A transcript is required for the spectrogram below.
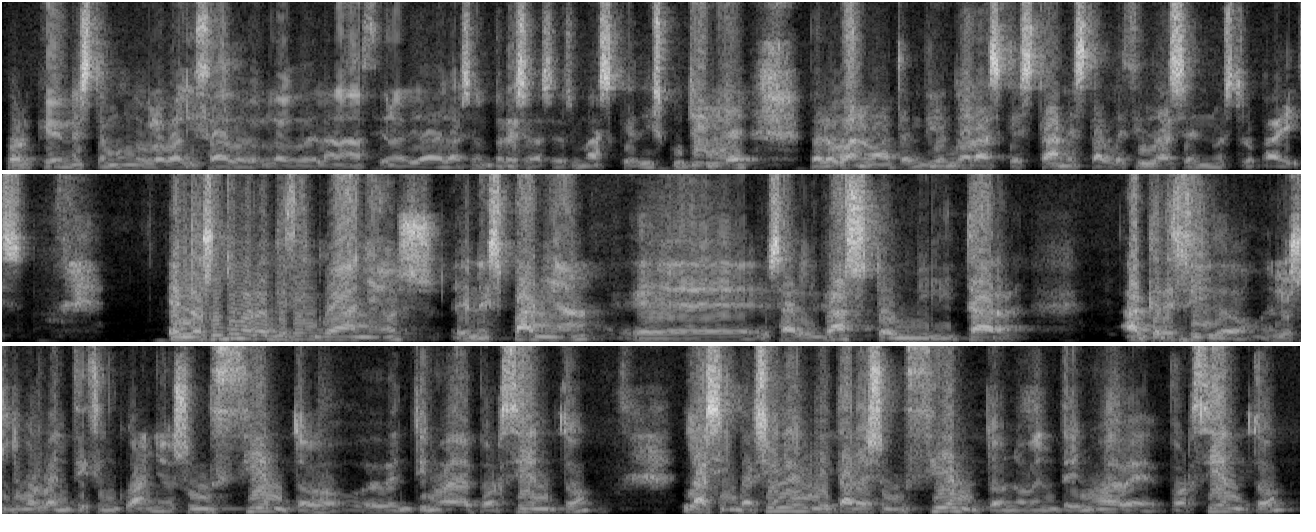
porque en este mundo globalizado lo de la nacionalidad de las empresas es más que discutible, pero bueno, atendiendo a las que están establecidas en nuestro país. En los últimos 25 años, en España, eh, el gasto militar ha crecido en los últimos 25 años un 129%, las inversiones militares un 199%,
